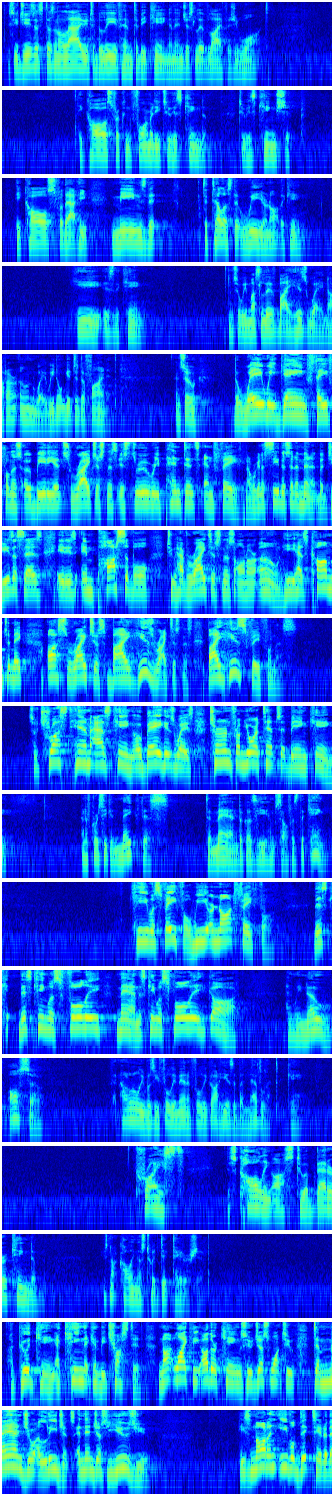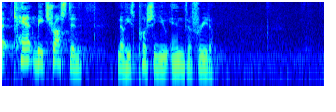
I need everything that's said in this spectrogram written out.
You see, Jesus doesn't allow you to believe him to be king and then just live life as you want. He calls for conformity to his kingdom, to his kingship. He calls for that. He means that to tell us that we are not the king. He is the king. And so we must live by his way, not our own way. We don't get to define it. And so the way we gain faithfulness, obedience, righteousness is through repentance and faith. Now, we're going to see this in a minute, but Jesus says it is impossible to have righteousness on our own. He has come to make us righteous by His righteousness, by His faithfulness. So trust Him as King, obey His ways, turn from your attempts at being King. And of course, He can make this demand because He Himself is the King. He was faithful. We are not faithful. This, this king was fully man. This king was fully God. And we know also that not only was he fully man and fully God, he is a benevolent king. Christ is calling us to a better kingdom. He's not calling us to a dictatorship. A good king, a king that can be trusted. Not like the other kings who just want to demand your allegiance and then just use you. He's not an evil dictator that can't be trusted. No, he's pushing you into freedom.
